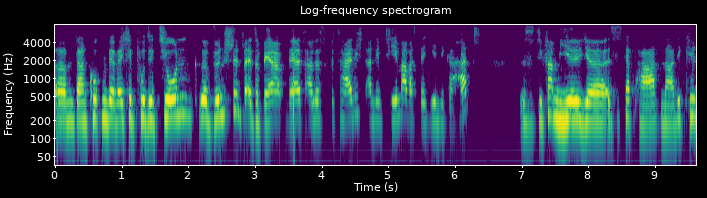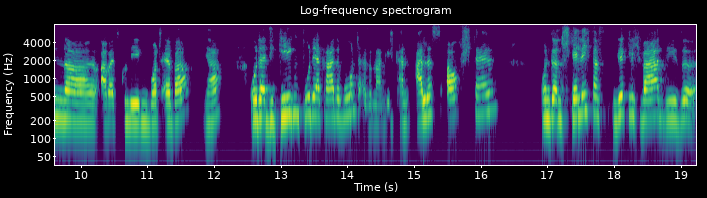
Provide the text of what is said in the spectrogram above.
ähm, dann gucken wir, welche Positionen gewünscht sind. Also wer, wer ist alles beteiligt an dem Thema, was derjenige hat. Es ist die Familie, es ist der Partner, die Kinder, Arbeitskollegen, whatever, ja. Oder die Gegend, wo der gerade wohnt. Also man, ich kann alles aufstellen. Und dann stelle ich das wirklich wahr, diese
